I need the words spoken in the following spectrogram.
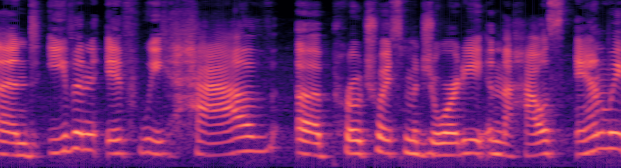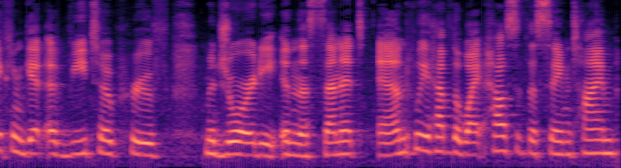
And even if we have a pro choice majority in the House and we can get a veto proof majority in the Senate and we have the White House at the same time,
